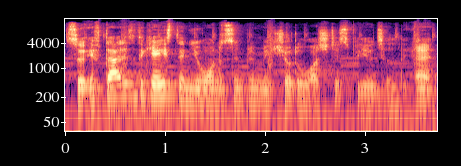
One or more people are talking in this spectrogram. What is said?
So if that is the case, then you want to simply make sure to watch this video till the end.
